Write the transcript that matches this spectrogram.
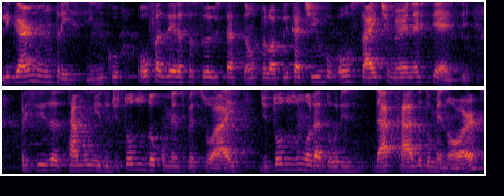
ligar no 135 ou fazer essa solicitação pelo aplicativo ou site Meu INSS. Precisa estar munido de todos os documentos pessoais de todos os moradores da casa do menor,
